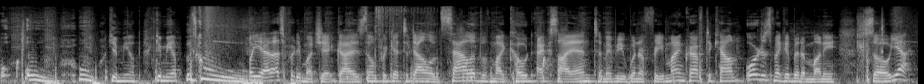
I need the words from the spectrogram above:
Oh, oh, oh, get me up, get me up, let's go! But yeah, that's pretty much it, guys. Don't forget to download Salad with my code XIN to maybe win a free Minecraft account or just make a bit of money. So yeah, bye.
